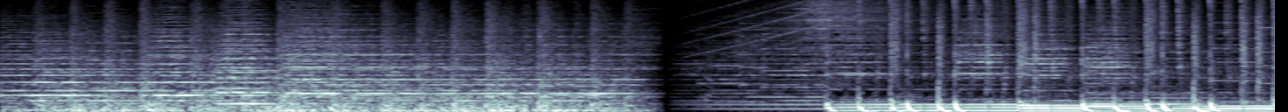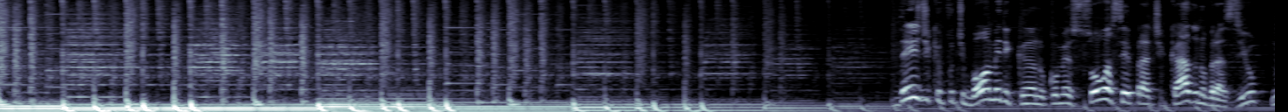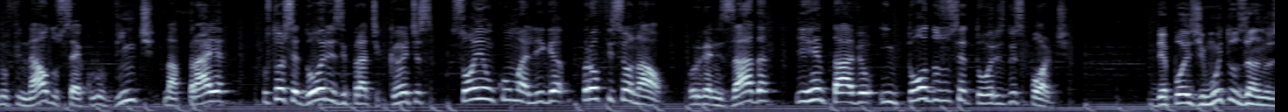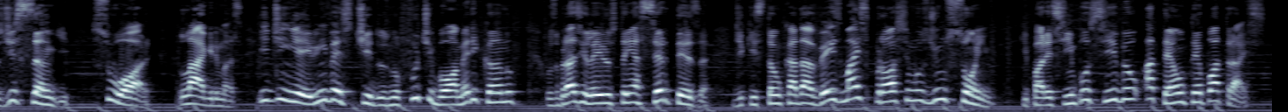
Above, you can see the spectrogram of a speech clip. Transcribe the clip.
Futebol americano começou a ser praticado no Brasil, no final do século XX, na praia, Os torcedores e praticantes sonham com uma liga profissional, organizada e rentável em todos os setores do esporte. Depois de muitos anos de sangue, suor, lágrimas e dinheiro investidos no futebol americano, os brasileiros têm a certeza de que estão cada vez mais próximos de um sonho que parecia impossível até um tempo atrás.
